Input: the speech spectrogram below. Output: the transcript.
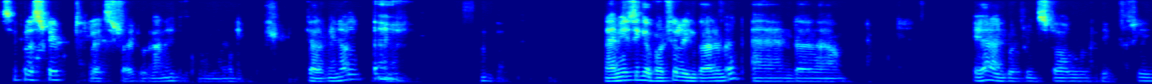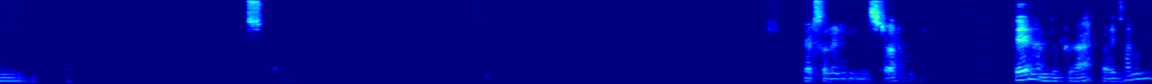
Simple script, let's try to run it on my terminal. I'm using a virtual environment and um, yeah, I'm going to install the three. That's already been installed. Then I'm going to run Python.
